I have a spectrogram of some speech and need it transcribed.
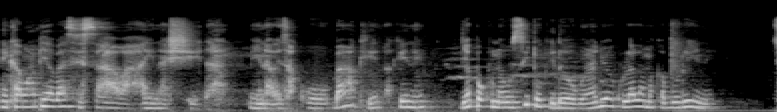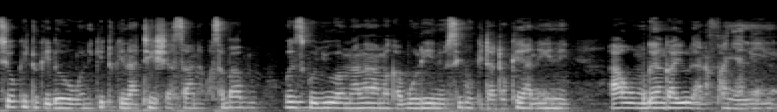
Nikamwambia basi sawa, haina shida, mi naweza kubaki, lakini japo kuna uzito kidogo. Najua kulala makaburini sio kitu kidogo, ni kitu kinatisha sana, kwa sababu huwezi kujua unalala makaburini usiku kitatokea nini, au mganga yule anafanya nini,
